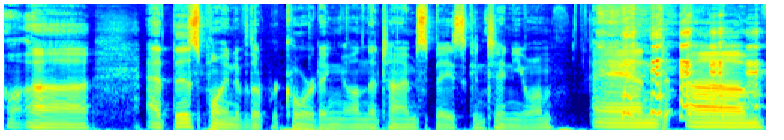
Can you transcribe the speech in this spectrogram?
uh, at this point of the recording on the time space continuum, and um,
